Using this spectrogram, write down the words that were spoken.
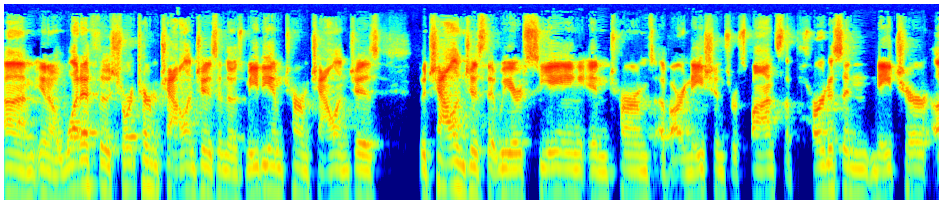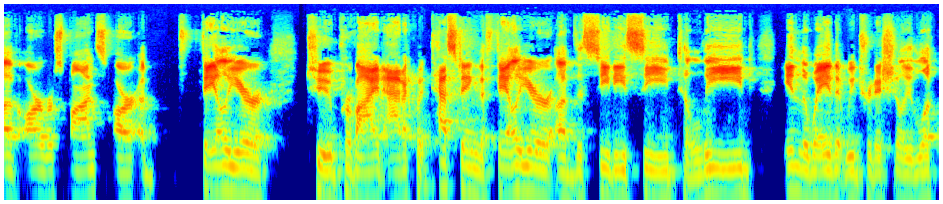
Um, you know, what if those short-term challenges and those medium-term challenges, the challenges that we are seeing in terms of our nation's response, the partisan nature of our response, are a failure to provide adequate testing, the failure of the CDC to lead in the way that we traditionally look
